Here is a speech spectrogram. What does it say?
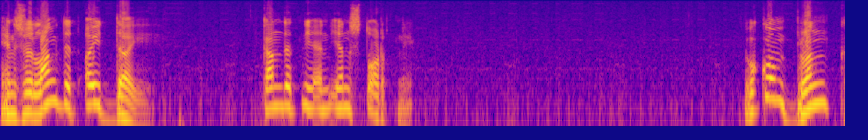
En solang dit uitdui, kan dit nie in een stort nie. Hoekom blink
